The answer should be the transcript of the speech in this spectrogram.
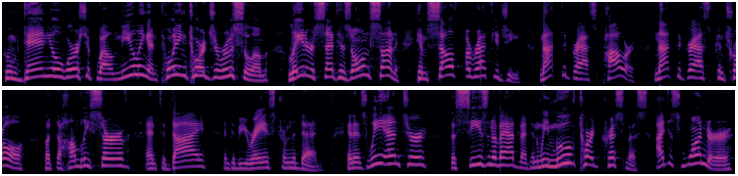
whom Daniel worshiped while kneeling and pointing toward Jerusalem, later sent his own son, himself a refugee, not to grasp power, not to grasp control, but to humbly serve and to die and to be raised from the dead. And as we enter the season of Advent and we move toward Christmas, I just wonder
